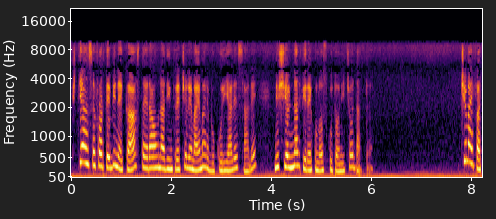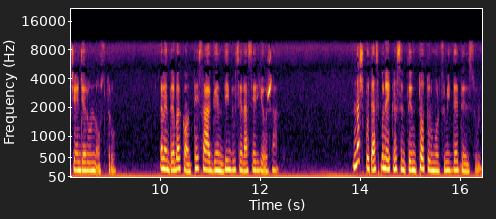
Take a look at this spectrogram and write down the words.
Știa însă foarte bine că asta era una dintre cele mai mari bucurii ale sale, deși el n-ar fi recunoscut-o niciodată. Ce mai face îngerul nostru?" îl întrebă contesa, gândindu-se la serioja. N-aș putea spune că sunt în totul mulțumit de dânsul,"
